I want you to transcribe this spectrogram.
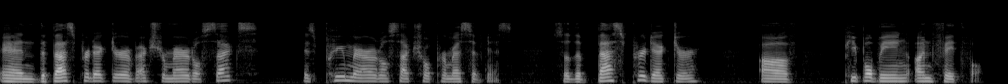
And the best predictor of extramarital sex is premarital sexual permissiveness. So the best predictor of people being unfaithful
